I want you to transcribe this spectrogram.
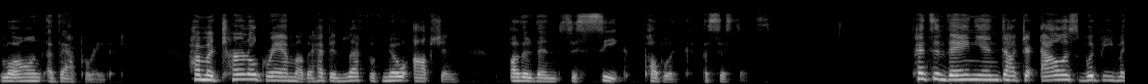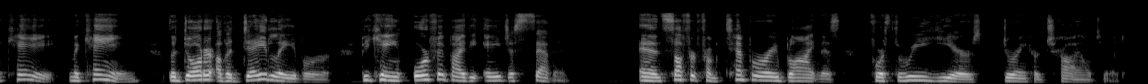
long evaporated. Her maternal grandmother had been left with no option other than to seek public assistance. Pennsylvanian Dr. Alice Woodby McKay, McKane, the daughter of a day laborer, became orphaned by the age of seven and suffered from temporary blindness for three years during her childhood.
